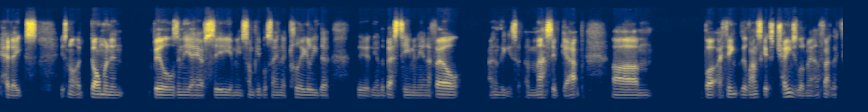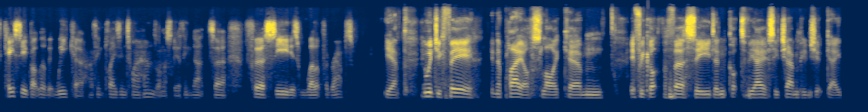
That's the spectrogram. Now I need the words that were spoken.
headaches. It's not a dominant Bills in the AFC. I mean, some people saying they're clearly the the, you know, the best team in the NFL. I don't think it's a massive gap. Um, but I think the landscape's changed a little bit. The fact that KC got a little bit weaker, I think plays into our hands, honestly. I think that uh, first seed is well up for grabs. Yeah. Who would you fear in the playoffs? Like um, if we got the first seed and got to the AFC Championship game,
